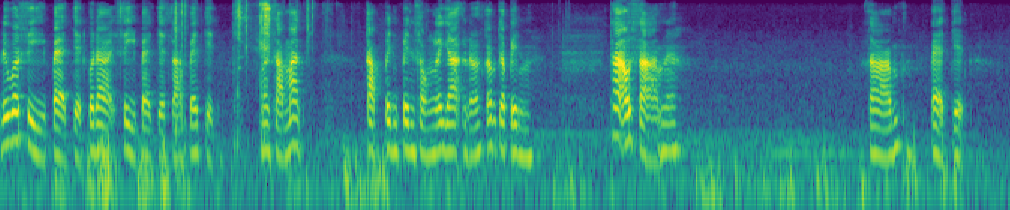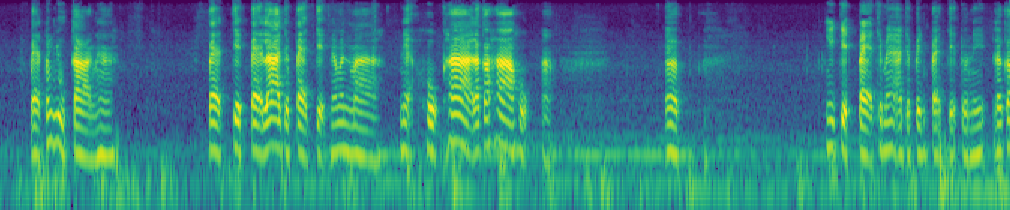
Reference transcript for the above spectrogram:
หรือว่าสี่แปดเจ็ดก็ได้สี่แปดเจ็ดสามแปดเจ็ดมันสามารถกลับเป็นเป็นสองระยะเนาะก็จะเป็น ถ้าเอาสามนะสามแปดเจ็ดแปดต้องอยู่กลางนะฮะแปดเจ็ดแปดแล้วอาจจะแปดเจ็ดนะมันมา เนี่ยหกห้าแล้วก็ห้าหกอะเออ นี่เจ็ดแปดใช่ไหมอาจจะเป็นแปดเจ็ดตัวนี้ แล้วก็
